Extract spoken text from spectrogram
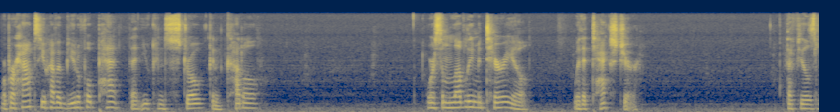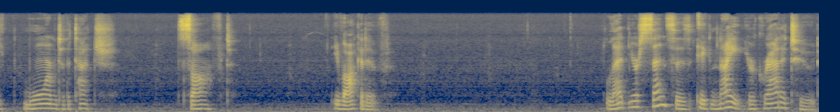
Or perhaps you have a beautiful pet that you can stroke and cuddle. Or some lovely material with a texture that feels warm to the touch, soft, evocative. Let your senses ignite your gratitude.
